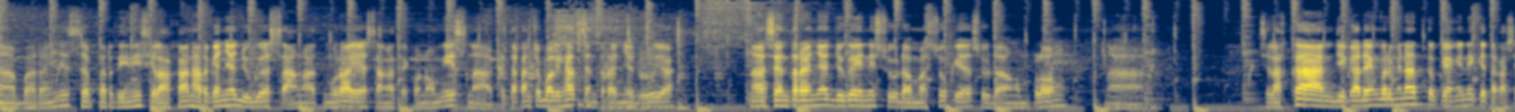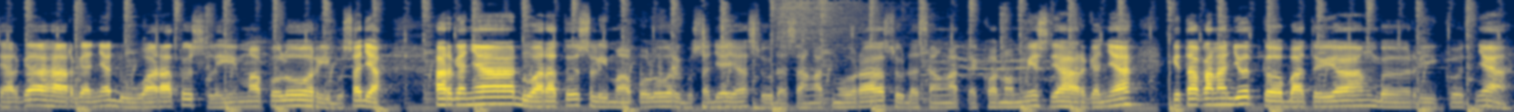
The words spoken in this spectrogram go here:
nah barangnya seperti ini silahkan harganya juga sangat murah ya sangat ekonomis. Nah kita akan coba lihat senterannya dulu ya. Nah senterannya juga ini sudah masuk ya sudah ngemplong. Nah silahkan jika ada yang berminat untuk yang ini kita kasih harga. Harganya 250.000 saja. Harganya 250.000 saja ya. Sudah sangat murah sudah sangat ekonomis ya harganya. Kita akan lanjut ke batu yang berikutnya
